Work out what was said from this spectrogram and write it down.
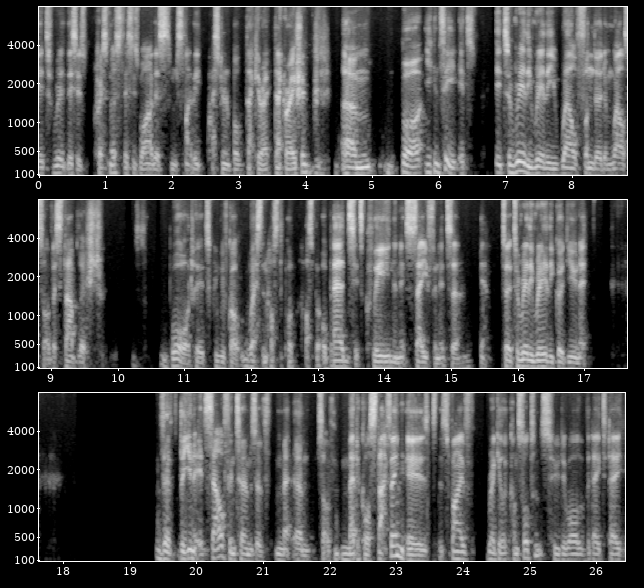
it's really this is Christmas. This is why there's some slightly questionable decora- decoration, um, but you can see it's it's a really really well funded and well sort of established ward. It's we've got Western hospital hospital beds. It's clean and it's safe and it's a yeah. So it's a really really good unit. The the unit itself, in terms of me, um, sort of medical staffing, is there's five regular consultants who do all of the day to day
